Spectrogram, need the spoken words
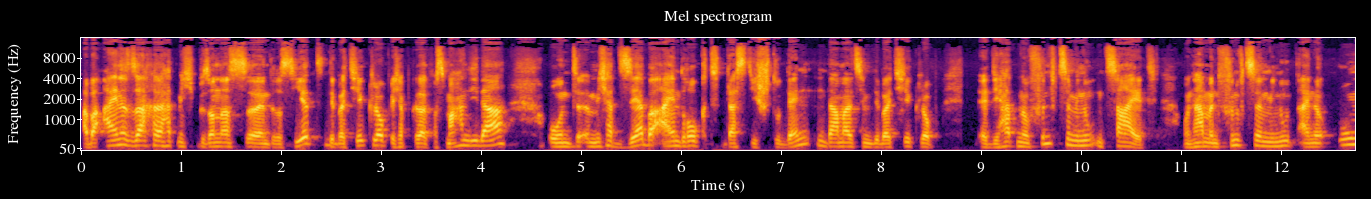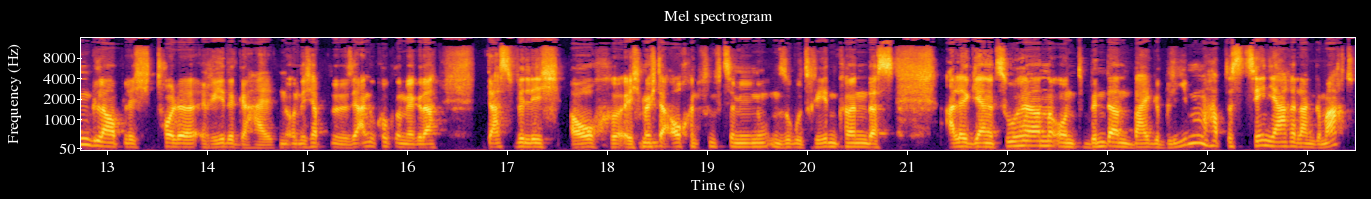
Aber eine Sache hat mich besonders äh, interessiert, Debattierclub. Ich habe gesagt, was machen die da? Und äh, mich hat sehr beeindruckt, dass die Studenten damals im Debattierclub äh, die hatten nur 15 Minuten Zeit und haben in 15 Minuten eine unglaublich tolle Rede gehalten. Und ich habe sie angeguckt und mir gedacht, das will ich auch. Ich möchte auch in 15 Minuten so gut reden können, dass alle gerne zuhören und bin dann bei geblieben, habe das zehn Jahre lang gemacht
